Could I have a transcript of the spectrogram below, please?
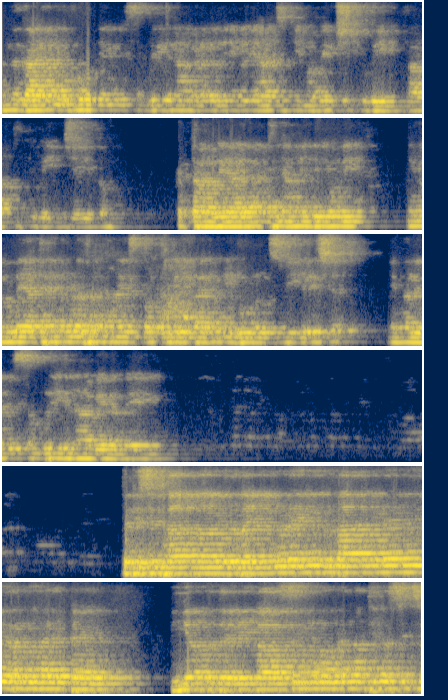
അങ്ങ് കാര്യപൂർവം സംഗ്രഹനാകണമെന്ന് ഞങ്ങൾ യാചിക്കുകയും അപേക്ഷിക്കുകയും പ്രാർത്ഥിക്കുകയും ചെയ്യുന്നു കർത്താവെ ആരാധനായ ദൈവമേ നിങ്ങളുടെ അധ്യയനങ്ങളുടെ ഫലമായ സ്തോത്രങ്ങളിൽ കാരുണ്യപൂർവം സ്വീകരിച്ച് ഞങ്ങളിൽ സംപ്രീതനാകണമേ പരിശുദ്ധാത്മാവിന്റെ ഈ അമൃതയിലേക്ക് ആശ്രയം അവിടുന്ന് അധിവസിച്ച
